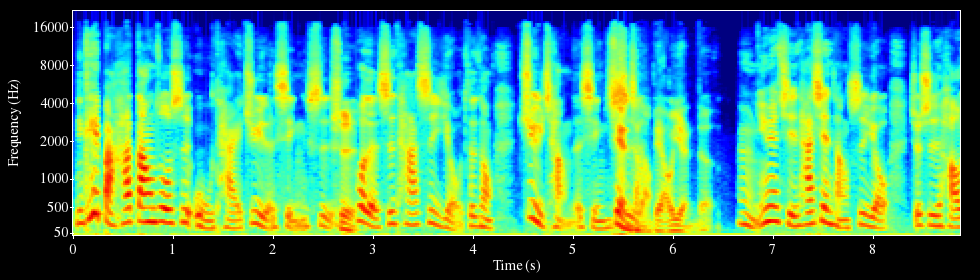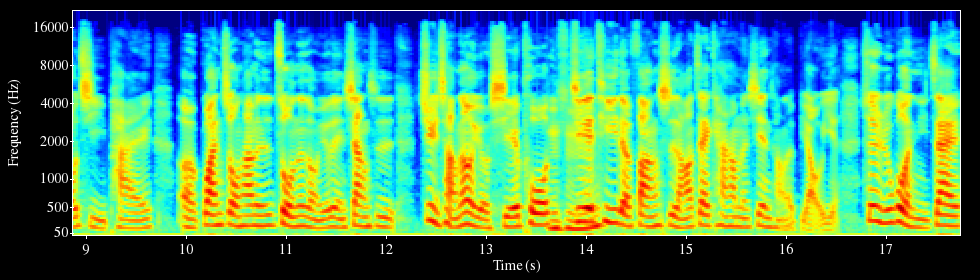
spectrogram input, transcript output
你可以把它当做是舞台剧的形式，是，或者是它是有这种剧场的形式，现场表演的。嗯，因为其实他现场是有，就是好几排呃观众，他们是做那种有点像是剧场那种有斜坡阶梯的方式，嗯、然后再看他们现场的表演。所以如果你在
